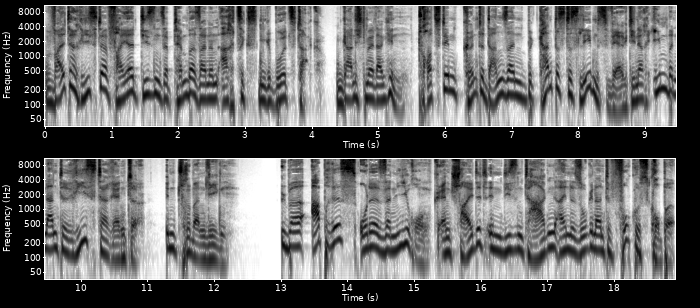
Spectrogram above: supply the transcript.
Walter Riester feiert diesen September seinen 80. Geburtstag. Gar nicht mehr lang hin. Trotzdem könnte dann sein bekanntestes Lebenswerk, die nach ihm benannte Riester-Rente, in Trümmern liegen. Über Abriss oder Sanierung entscheidet in diesen Tagen eine sogenannte Fokusgruppe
